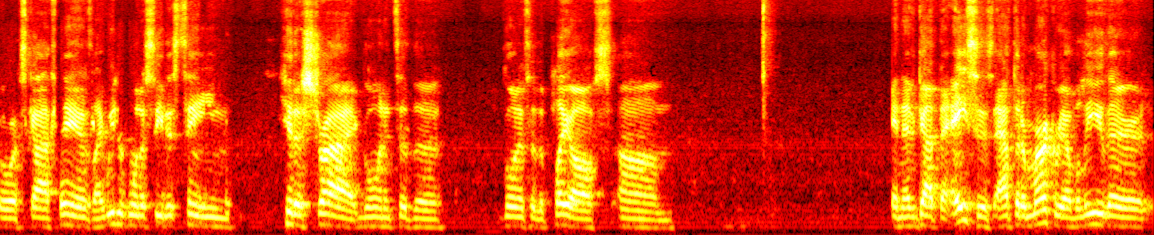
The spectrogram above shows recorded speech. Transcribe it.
or Sky fans, like we just want to see this team hit a stride going into the going into the playoffs. Um, and they've got the Aces after the Mercury. I believe their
